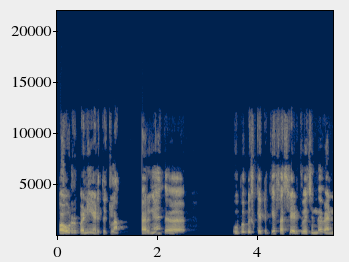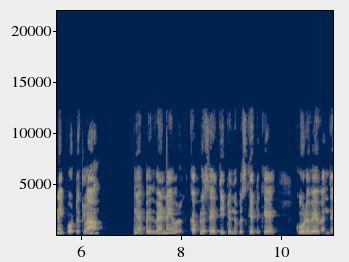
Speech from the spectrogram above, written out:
பவுடர் பண்ணி எடுத்துக்கலாம். பாருங்க இந்த உப்பு பிஸ்கெட்டுக்கு ஃபர்ஸ்ட் எடுத்து வச்சிருந்த வெண்ணெய் போட்டுக்கலாம். இப்போ இது வெண்ணெய் ஒரு கப்பில் சேர்த்திட்டு இந்த பிஸ்கெட்டுக்கு கூடவே வந்து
